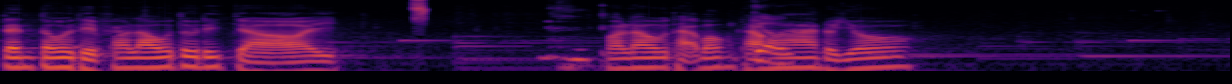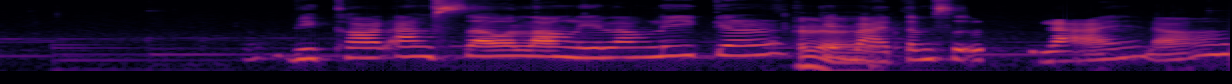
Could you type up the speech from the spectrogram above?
Tên tôi thì follow tôi đi trời follow thả bông thả Kiểu- hoa rồi vô. Because I'm so lonely lonely girl. Ấy cái là- bài tâm sự lại đó.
